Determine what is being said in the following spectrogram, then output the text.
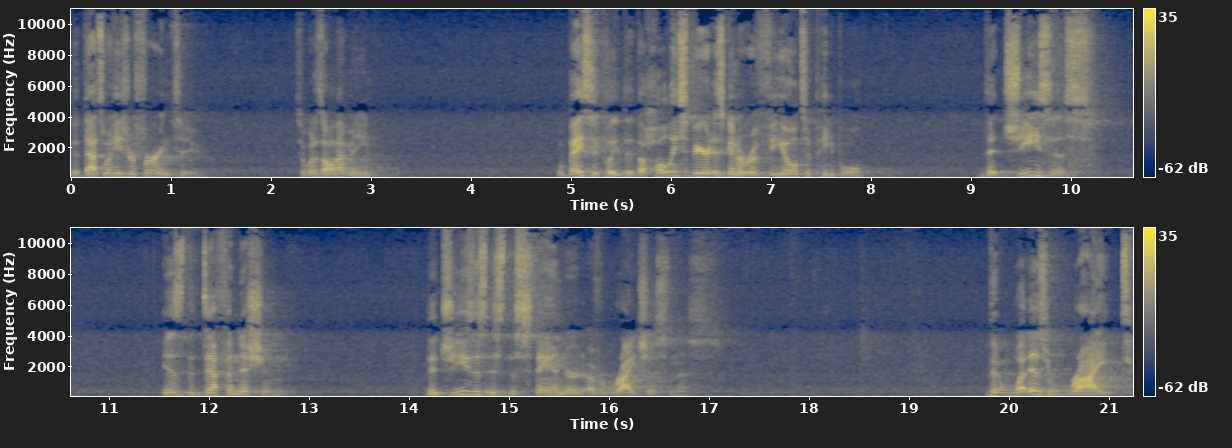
That that's what he's referring to. So, what does all that mean? Well, basically, that the Holy Spirit is going to reveal to people that Jesus is the definition, that Jesus is the standard of righteousness. That what is right,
